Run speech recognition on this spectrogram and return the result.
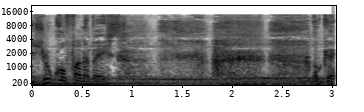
joekel van een beest. Oké,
